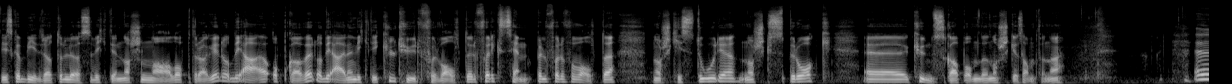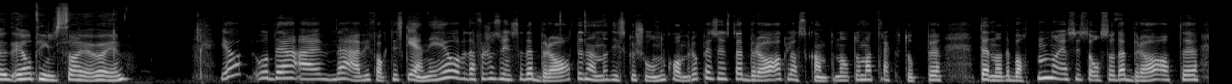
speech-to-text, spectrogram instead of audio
De skal bidra til å løse viktige nasjonale oppdrager, og de er oppgaver, og de er en viktig kulturforvalter, f.eks. For, for å forvalte norsk historie, norsk språk, eh, kunnskap om det norske samfunnet. Eh, ja, Tilsa Øyen. Ja, og det er, det er, vi faktisk enig i. og Derfor så syns jeg det er bra at denne diskusjonen kommer opp. Jeg syns det er bra av Klassekampen at de har trukket opp uh, denne debatten. Og jeg syns også det er bra at, uh,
